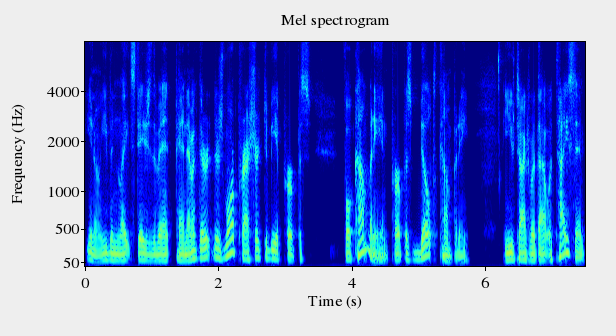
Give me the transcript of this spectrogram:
you know, even late stage of the pandemic, there, there's more pressure to be a purposeful company and purpose built company. You've talked about that with Tyson.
